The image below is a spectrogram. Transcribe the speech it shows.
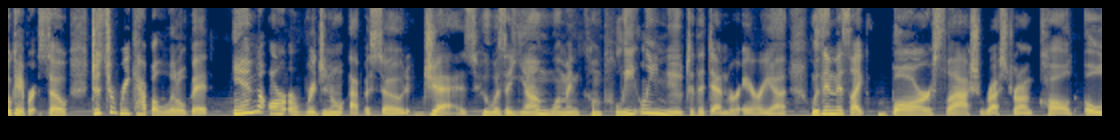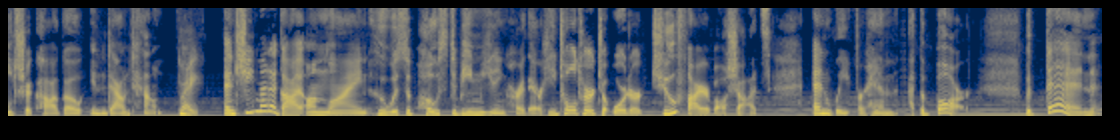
Okay, Britt. So, just to recap a little bit, in our original episode, Jez, who was a young woman completely new to the Denver area, was in this like bar slash restaurant called Old Chicago in downtown. Right. And she met a guy online who was supposed to be meeting her there. He told her to order two fireball shots and wait for him at the bar. But then,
